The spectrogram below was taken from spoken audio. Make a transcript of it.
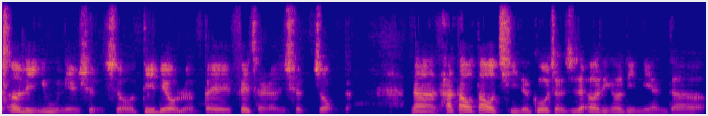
是二零一五年选秀第六轮被费城人选中的。那他到道奇的过程是在二零二零年的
